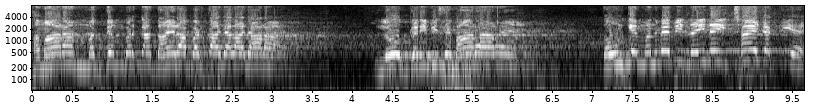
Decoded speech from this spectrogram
हमारा मध्यम वर्ग का दायरा बढ़ता चला जा रहा है। लोग गरीबी से बाहर आ रहे हैं। तो उनके मन में भी नई नई इच्छाएँ जगती है।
